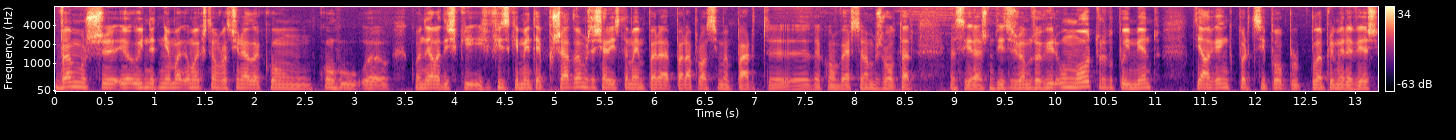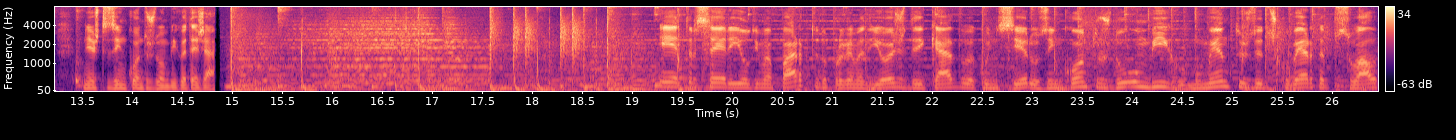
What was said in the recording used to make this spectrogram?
Vamos, eh, eu ainda tinha uma, uma questão relacionada com, com o, uh, quando ela diz que fisicamente é puxado, vamos deixar isso também para, para a próxima parte uh, da conversa, vamos voltar a seguir às notícias, vamos ouvir um outro depoimento de alguém que participou pela primeira vez nestes encontros do umbigo. Até já. É a terceira e última parte do programa de hoje dedicado a conhecer os encontros do umbigo, momentos de descoberta pessoal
